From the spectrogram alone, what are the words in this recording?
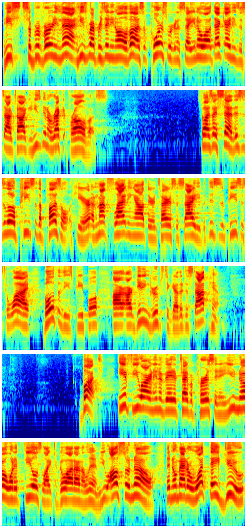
And he's subverting that. He's representing all of us. Of course, we're going to say, you know what, that guy needs to stop talking. He's going to wreck it for all of us. So, as I said, this is a little piece of the puzzle here. I'm not flattening out their entire society, but this is a piece as to why both of these people are, are getting groups together to stop him. But if you are an innovative type of person and you know what it feels like to go out on a limb, you also know that no matter what they do,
